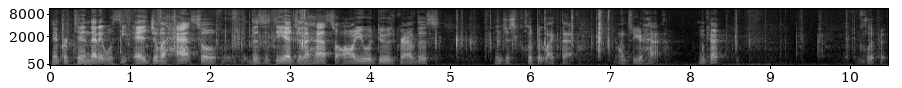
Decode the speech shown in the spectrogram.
and pretend that it was the edge of a hat, so this is the edge of the hat, so all you would do is grab this and just clip it like that onto your hat, okay? Clip it,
